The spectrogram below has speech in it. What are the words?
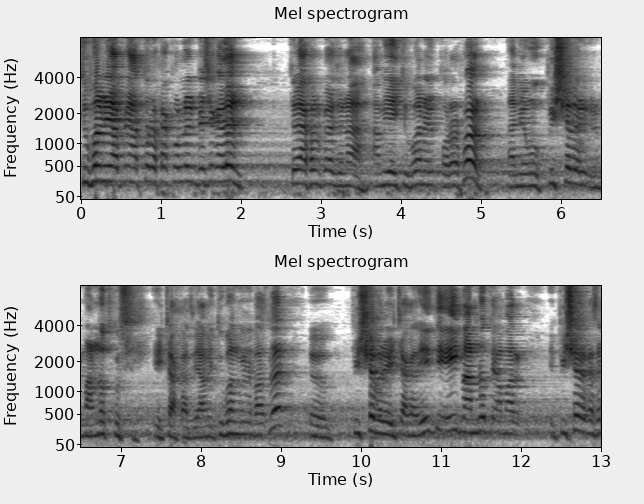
তুফানে আপনি আত্মরক্ষা করলেন, বেঁচে গেলেন। তো এখন কয়ে যে, না, আমি এই তুফানে পড়ার পর আমি অমুক পিসাবের মান্যত করছি এই টাকা যে আমি তুফান গুনে বাঁচলে পিসাবের এই টাকা এই এই মান্যতে আমার পিসাবের কাছে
